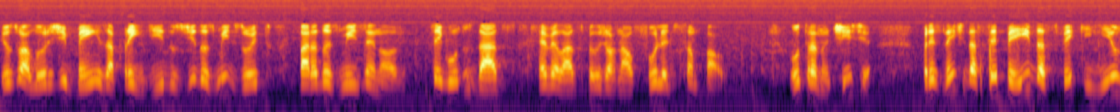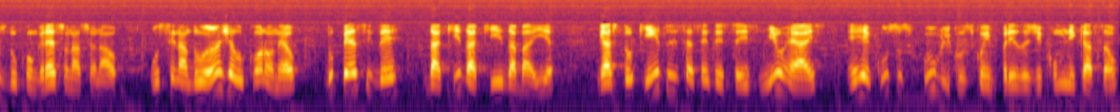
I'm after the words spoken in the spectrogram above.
e os valores de bens apreendidos de 2018 para 2019, segundo os dados revelados pelo jornal Folha de São Paulo. Outra notícia: presidente da CPI das fake news no Congresso Nacional, o senador Ângelo Coronel, do PSD, daqui daqui da Bahia, gastou 566 mil reais em recursos públicos com empresas de comunicação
